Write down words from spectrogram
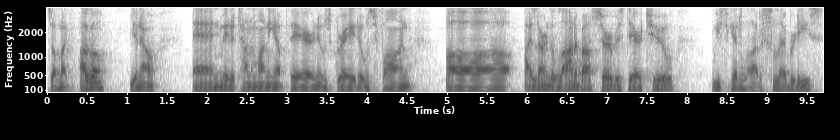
So I'm like, I'll go, you know, and made a ton of money up there, and it was great. It was fun. Uh, I learned a lot about service there too. We used to get a lot of celebrities,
